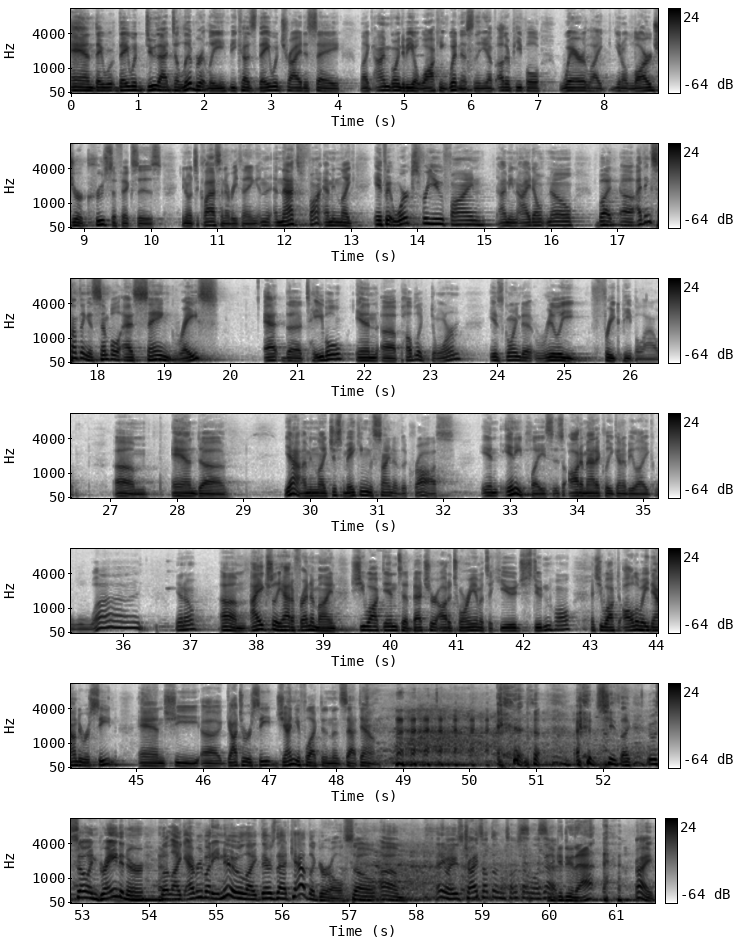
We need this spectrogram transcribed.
and they they would do that deliberately because they would try to say like I'm going to be a walking witness, and then you have other people wear like you know larger crucifixes, you know, to class and everything, and and that's fine. I mean, like if it works for you, fine. I mean, I don't know, but uh, I think something as simple as saying grace at the table in a public dorm is going to really freak people out, um, and. Uh, yeah, I mean, like just making the sign of the cross in any place is automatically going to be like, what? You know? Um, I actually had a friend of mine. She walked into Betcher Auditorium. It's a huge student hall, and she walked all the way down to her seat, and she uh, got to her seat, genuflected, and then sat down. and, and she's like, it was so ingrained in her, but like everybody knew, like there's that Catholic girl. So, um, anyways, try something, try something like that. you could do that. Right.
